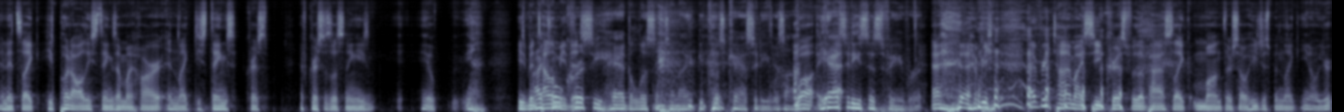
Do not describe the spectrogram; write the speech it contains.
and it's like he's put all these things on my heart and like these things chris if chris is listening he's he'll He's been I telling told me Chris this he had to listen tonight because Cassidy was on. Well, Cassidy's his favorite. every every time I see Chris for the past like month or so, he's just been like, you know, you're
